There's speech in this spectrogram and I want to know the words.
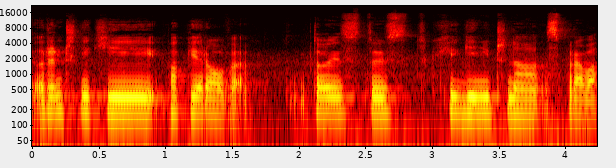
ręczniki papierowe. To jest, to jest higieniczna sprawa.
